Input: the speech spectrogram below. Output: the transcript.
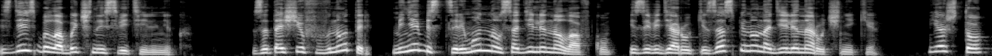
здесь был обычный светильник. Затащив внутрь, меня бесцеремонно усадили на лавку и, заведя руки за спину, надели наручники. «Я что,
